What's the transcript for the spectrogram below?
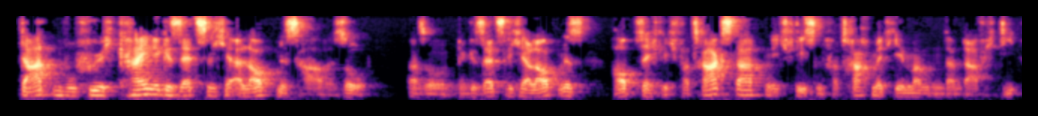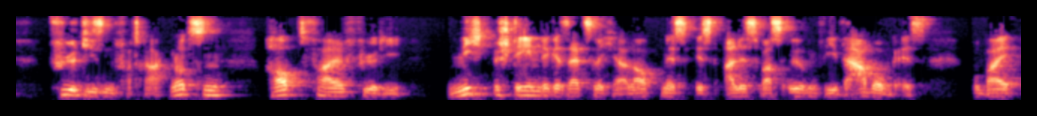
Daten, wofür ich keine gesetzliche Erlaubnis habe. So, also eine gesetzliche Erlaubnis, hauptsächlich Vertragsdaten. Ich schließe einen Vertrag mit jemandem, dann darf ich die für diesen Vertrag nutzen. Hauptfall für die nicht bestehende gesetzliche Erlaubnis ist alles, was irgendwie Werbung ist. Wobei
